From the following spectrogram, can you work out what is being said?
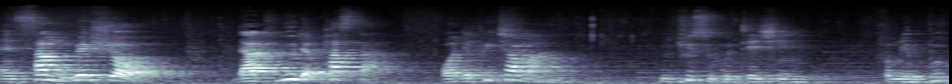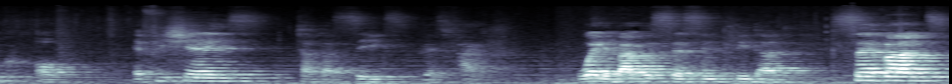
and some will make sure that you, the pastor or the preacher man, you choose a quotation from the book of Ephesians chapter 6, verse 5, where the Bible says simply that servants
